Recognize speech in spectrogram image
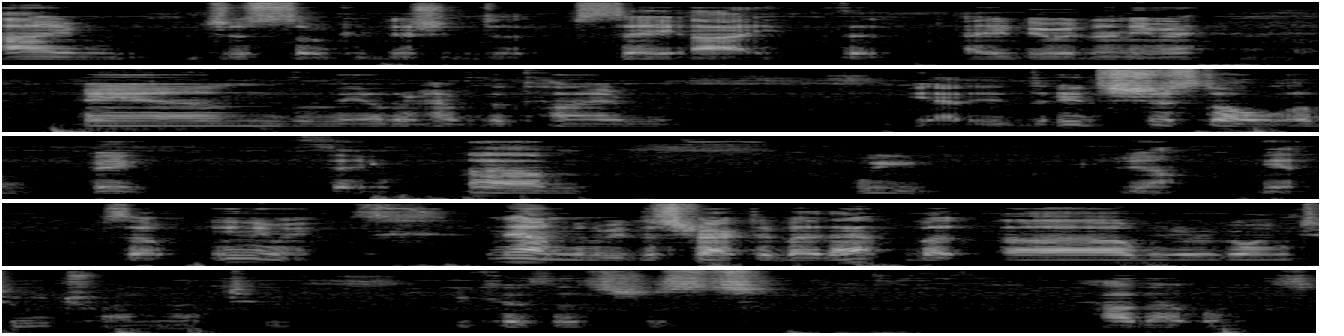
I'm just so conditioned to say I that I do it anyway, and then the other half of the time, yeah, it, it's just all a big thing. Um, we, yeah, yeah. So anyway, now I'm going to be distracted by that, but uh, we are going to try not to, because that's just how that works.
